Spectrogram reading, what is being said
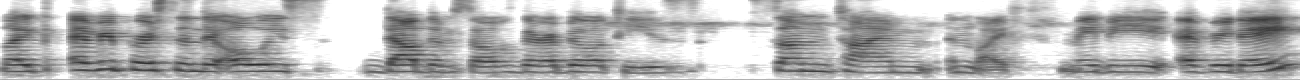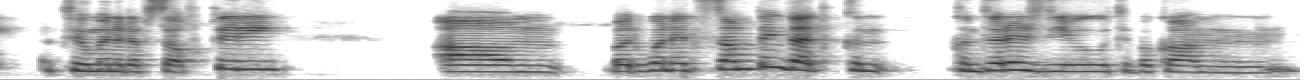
Like every person, they always doubt themselves, their abilities sometime in life, maybe every day, a two minute of self pity. Um, but when it's something that con- considers you to become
